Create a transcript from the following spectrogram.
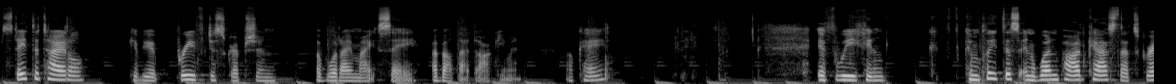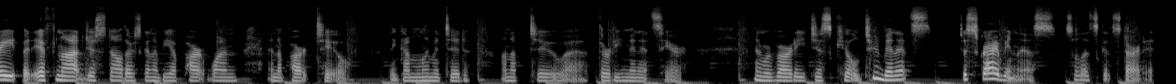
state the title, give you a brief description of what I might say about that document, okay? If we can complete this in one podcast, that's great, but if not, just know there's going to be a part one and a part two. I think I'm limited on up to uh, 30 minutes here. And we've already just killed two minutes describing this. So let's get started.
